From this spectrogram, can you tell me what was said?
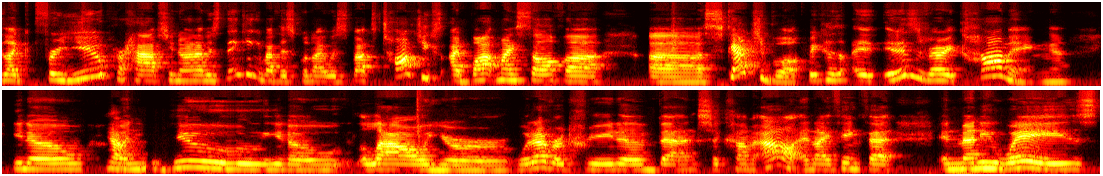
like for you, perhaps, you know, and I was thinking about this when I was about to talk to you because I bought myself a, a sketchbook because it, it is very calming you know, yeah. when you do, you know, allow your whatever creative bent to come out. And I think that in many ways,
